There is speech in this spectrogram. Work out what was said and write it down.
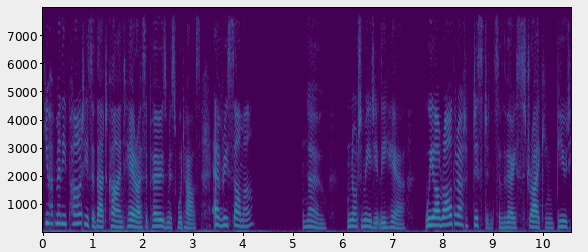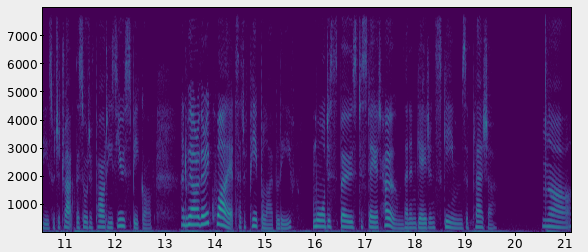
You have many parties of that kind here, I suppose, Miss Woodhouse, every summer?" "No, not immediately here. We are rather out of distance of the very striking beauties which attract the sort of parties you speak of; and we are a very quiet set of people, I believe, more disposed to stay at home than engage in schemes of pleasure." "Ah,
